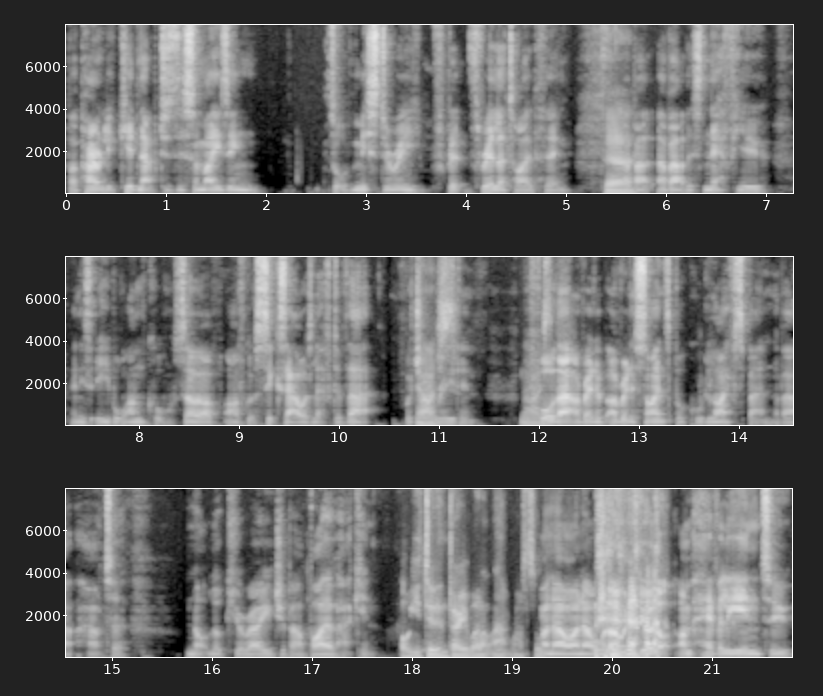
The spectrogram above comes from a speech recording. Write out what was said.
But apparently, Kidnapped is this amazing sort of mystery thriller type thing yeah. about about this nephew and his evil uncle. So I've, I've got six hours left of that, which I'm Nice. reading. Nice. Before that, I read a, I read a science book called Lifespan about how to not look your age about biohacking. Oh, you're doing very well at that, Russell. I know, I know. Well, I already do a lot. I'm heavily into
